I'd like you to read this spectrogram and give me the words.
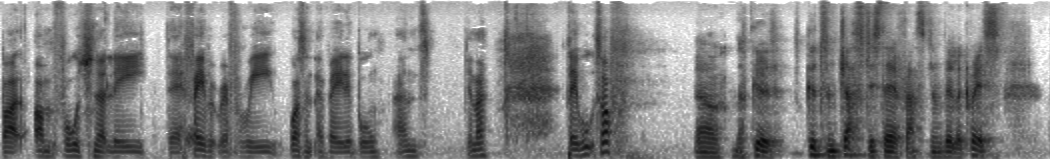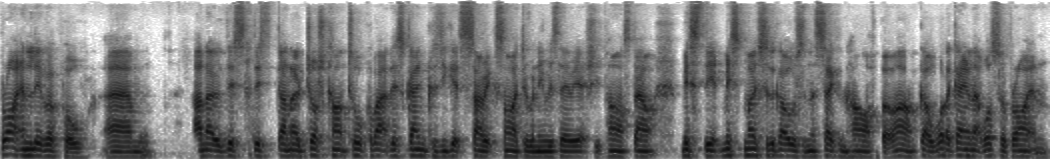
but unfortunately, their favourite referee wasn't available. And, you know, they walked off. Oh, that's good. Good, some justice there for Aston Villa. Kris, Brighton, Liverpool. Um, I know this. This I know Josh can't talk about this game because he gets so excited when he was there. He actually passed out, missed the missed most of the goals in the second half. But oh god, what a game that was for Brighton!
